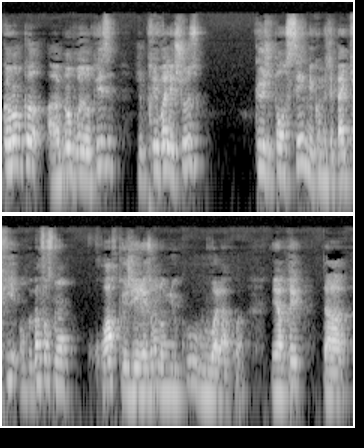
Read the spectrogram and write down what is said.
Comme encore à nombreuses reprises, je prévois les choses que je pensais, mais comme je l'ai pas écrit, on peut pas forcément croire que j'ai raison, donc du coup, voilà quoi. Mais après, t'as,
